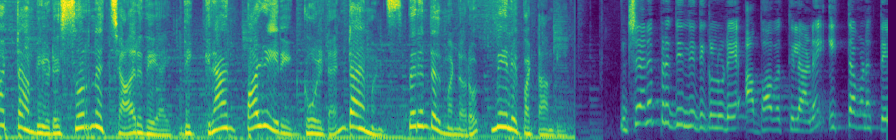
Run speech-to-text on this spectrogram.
പട്ടാമ്പിയുടെ സ്വർണ ചാരുതയായി the grand Pazhayari gold and diamonds Perinthalmanna road മേലെ പട്ടാമ്പി. ജനപ്രതിനിധികളുടെ അഭാവത്തിലാണ് ഇത്തവണത്തെ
